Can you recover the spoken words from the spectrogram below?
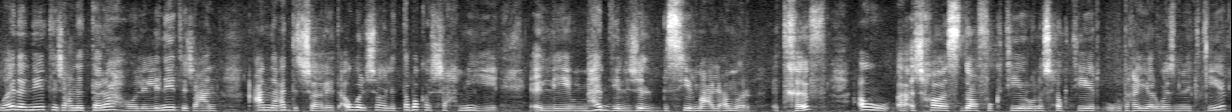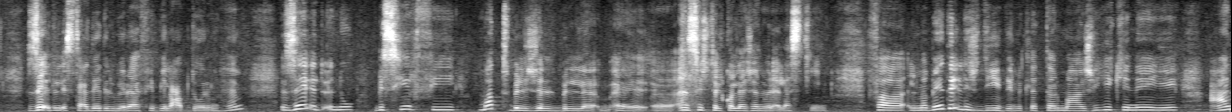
وهذا ناتج عن الترهل اللي ناتج عن عنا عدة شغلات. أول شغلة الطبقة الشحمية اللي مهديه الجلد بصير مع العمر تخف أو أشخاص ضعفوا كثير ونصحوا كثير وتغير وزنه كثير زائد الاستعداد الوراثي بيلعب دور مهم. زائد إنه بصير في مط بالجلد بانسجه الكولاجين والإلاستين. فالمبادئ الجديدة مثل ال Thermage هي كناية عن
